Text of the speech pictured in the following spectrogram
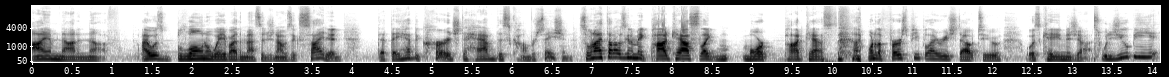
I am not enough. I was blown away by the message, and I was excited that they had the courage to have this conversation. So when I thought I was going to make podcasts like more podcasts, one of the first people I reached out to was Katie Nageotte. Would you be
